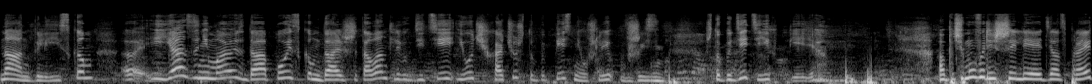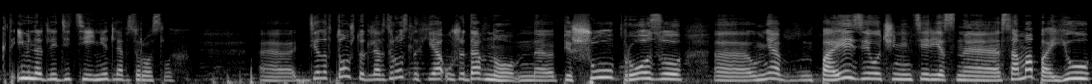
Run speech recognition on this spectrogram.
на английском. И я занимаюсь, да, поиском дальше талантливых детей, и очень хочу, чтобы песни ушли в жизнь, чтобы дети их их пели. А почему вы решили делать проект именно для детей, не для взрослых? Э, дело в том, что для взрослых я уже давно э, пишу прозу, э, у меня поэзия очень интересная, сама пою,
